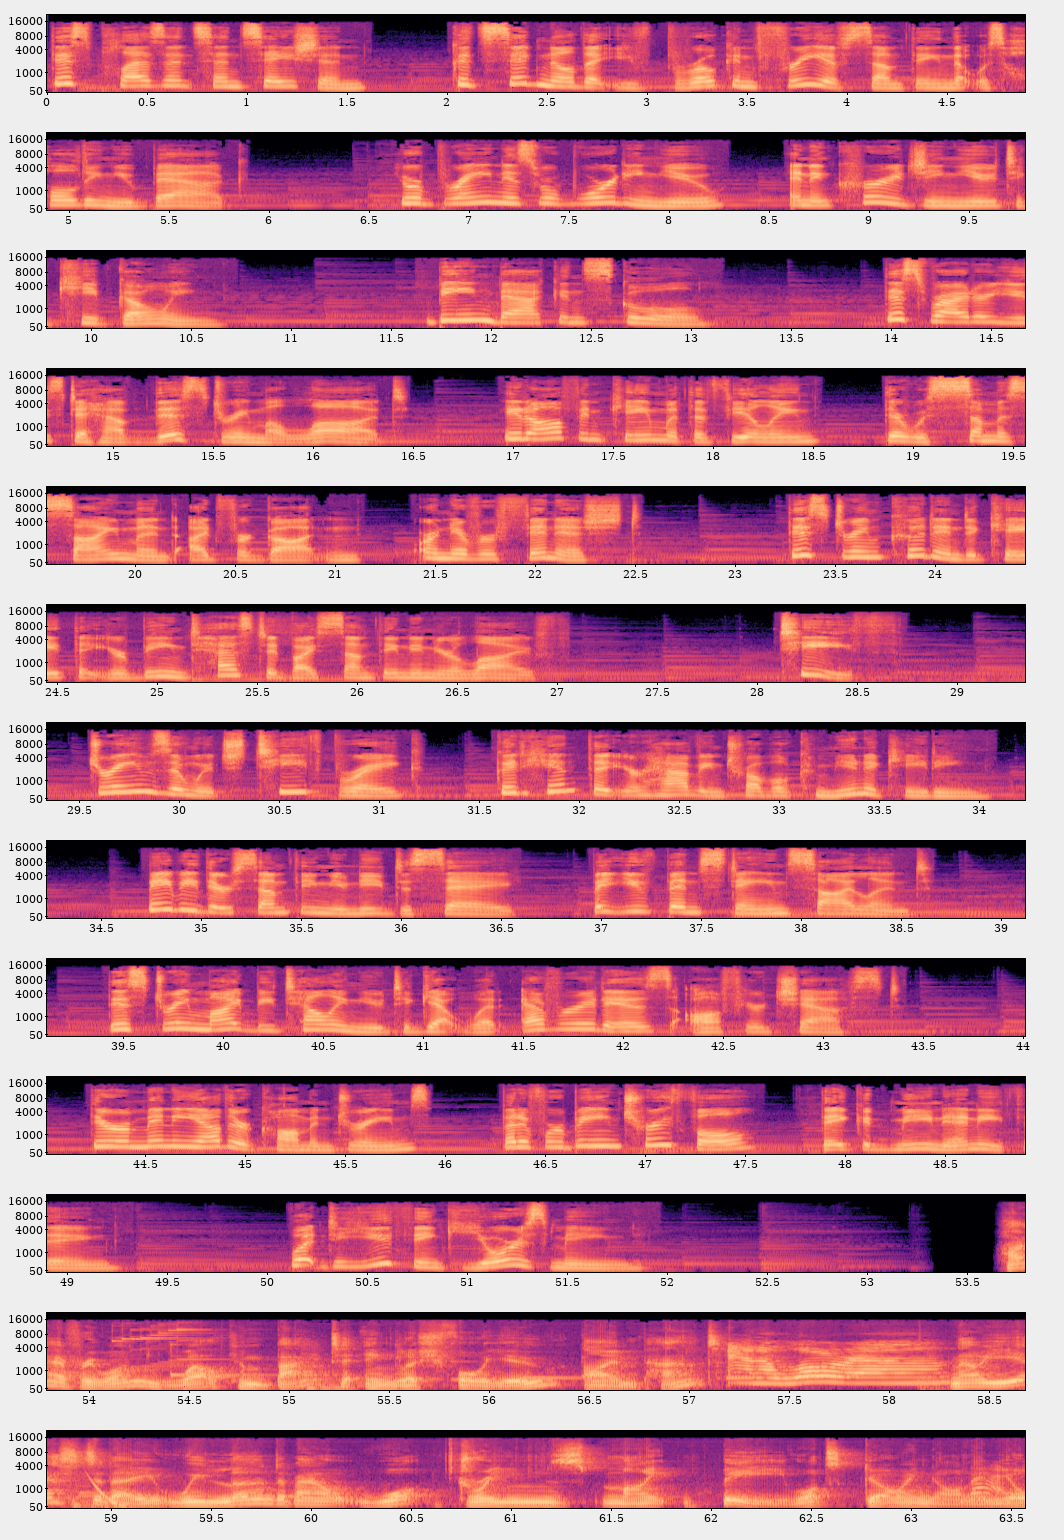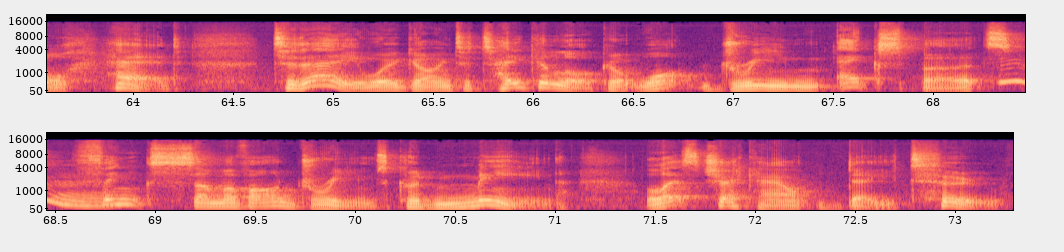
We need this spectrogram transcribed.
This pleasant sensation could signal that you've broken free of something that was holding you back. Your brain is rewarding you and encouraging you to keep going. Being back in school. This writer used to have this dream a lot. It often came with the feeling there was some assignment I'd forgotten or never finished. This dream could indicate that you're being tested by something in your life. Teeth. Dreams in which teeth break could hint that you're having trouble communicating. Maybe there's something you need to say, but you've been staying silent. This dream might be telling you to get whatever it is off your chest. There are many other common dreams, but if we're being truthful, they could mean anything. What do you think yours mean? Hi everyone, welcome back to English for You. I'm Pat. And I'm Laura. Now, yesterday we learned about what dreams might be, what's going on in your head. Today we're going to take a look at what dream experts Hmm. think some of our dreams could mean. Let's check out day two.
